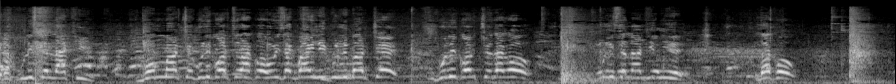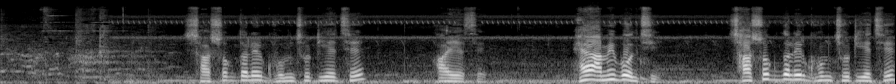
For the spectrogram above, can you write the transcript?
এটা পুলিশের লাঠি। বোম মারছে, গুলি করছে, দেখো, অভিষেক বাহিনী গুলি মারছে, গুলি করছে, দেখো, পুলিশের লাঠি নিয়ে। দেখো শাসক দলের ঘুম ছুটিয়েছে আইএসএফ হ্যাঁ আমি বলছি, শাসক দলের ঘুম ছুটিয়েছে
